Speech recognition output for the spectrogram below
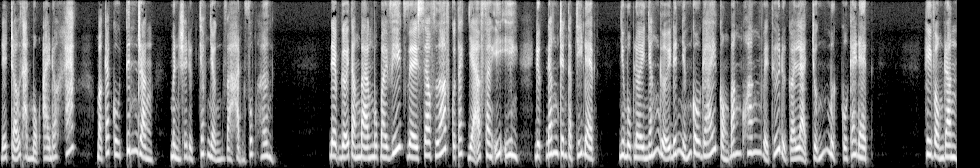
để trở thành một ai đó khác mà các cô tin rằng mình sẽ được chấp nhận và hạnh phúc hơn đẹp gửi tặng bạn một bài viết về self love của tác giả phan ý yên được đăng trên tạp chí đẹp như một lời nhắn gửi đến những cô gái còn băn khoăn về thứ được gọi là chuẩn mực của cái đẹp. Hy vọng rằng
